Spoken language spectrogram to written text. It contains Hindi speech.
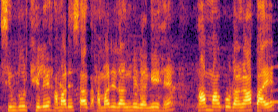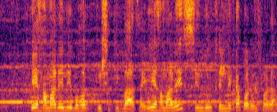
सिंदूर खेले, हमारे साथ, हमारे रंग में रंगे हैं। हम माँ को रंगा पाए ये हमारे लिए बहुत खुशी की बात है। ये हमारे सिंदूर खेलने का परंपरा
